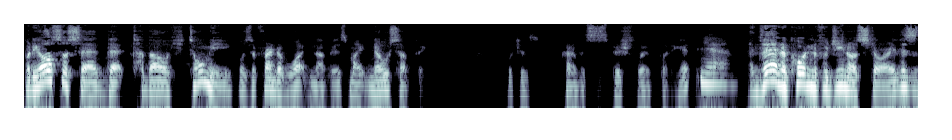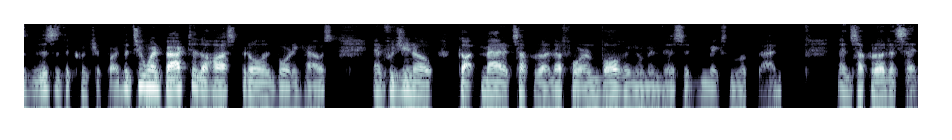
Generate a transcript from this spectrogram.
But he also said that Tadao Hitomi was a friend of Watanabe's, might know something, which is kind of a suspicious way of putting it. Yeah. And then, according to Fujino's story, this is this is the clincher part. The two went back to the hospital and boarding house, and Fujino got mad at Sakurada for involving him in this. It makes him look bad. And Sakurada said,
